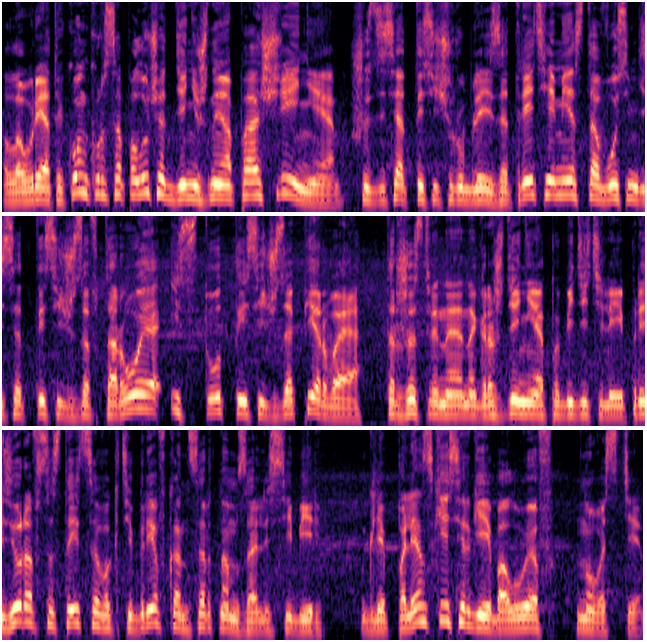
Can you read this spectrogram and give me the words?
Лауреаты конкурса получат денежные поощрения. 60 тысяч рублей за третье место, 80 тысяч за второе и 100 тысяч за первое. Торжественное награждение победителей и призеров состоится в октябре в концертном зале «Сибирь». Глеб Полянский, Сергей Балуев. Новости.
